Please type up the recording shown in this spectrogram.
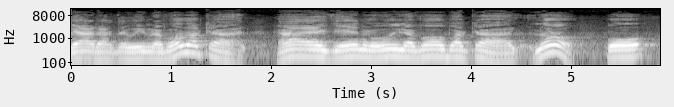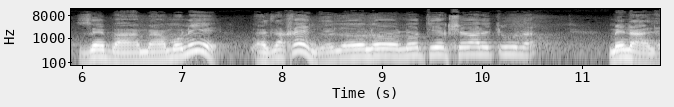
אנחנו רואים לבוא בקהל. היי, אין ראוי לבוא בקהל. לא, פה זה בא מהמוני, אז לכן זה לא, לא, לא תהיה כשרה לכהונה. מנהלה,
